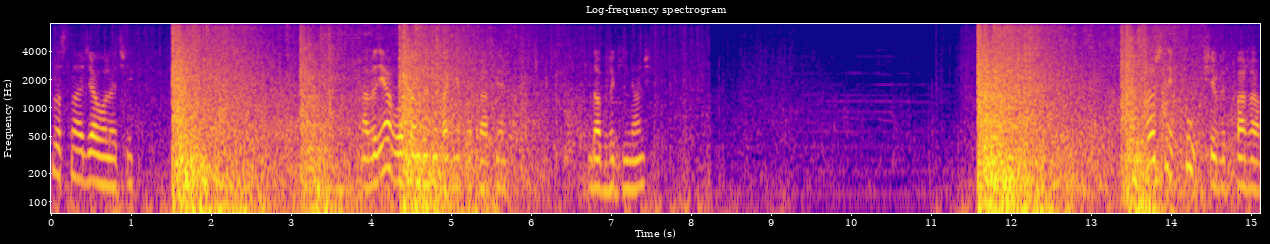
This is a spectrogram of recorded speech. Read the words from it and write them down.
Prosto na działo leci. Nawet ja włączam, że tak nie potrafię dobrze ginąć. Straszny się wytwarza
